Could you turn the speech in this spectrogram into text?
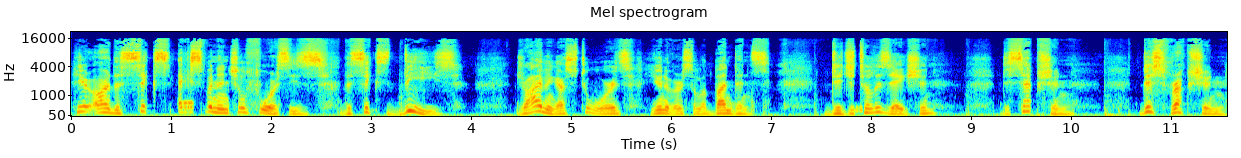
Here are the six exponential forces, the six D's, driving us towards universal abundance digitalization, deception, disruption,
